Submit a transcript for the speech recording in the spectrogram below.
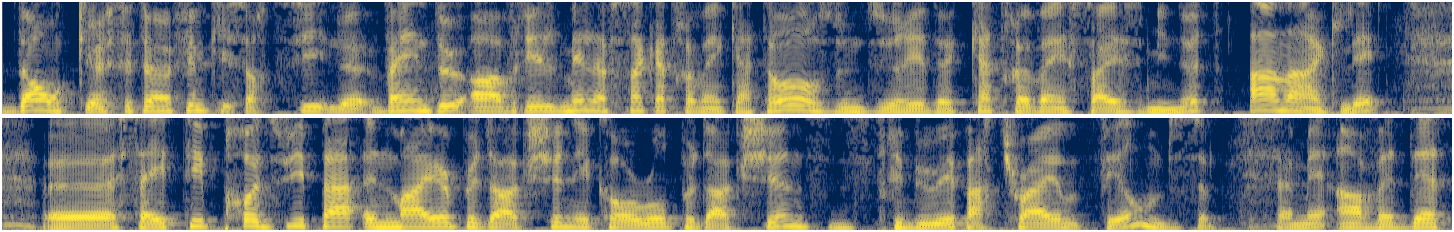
Donc, euh, c'est un film qui est sorti le 22 avril 1994, d'une durée de 96 minutes en anglais. Euh, ça a été produit par Enmire Productions et Coral Productions, distribué par Triumph Films. Ça met en vedette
